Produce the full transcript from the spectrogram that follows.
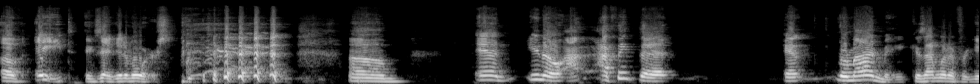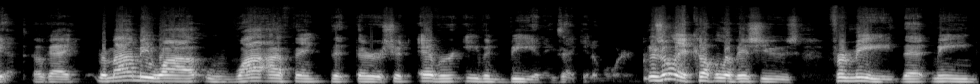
of eight executive orders. um, and, you know, I, I think that, and remind me, because I'm going to forget, okay? Remind me why why I think that there should ever even be an executive order. There's only a couple of issues for me that mean,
